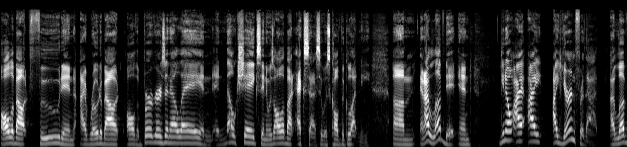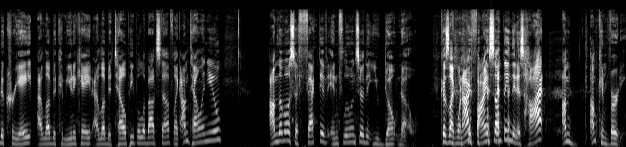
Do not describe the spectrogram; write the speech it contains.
all about food, and I wrote about all the burgers in LA and, and milkshakes, and it was all about excess. It was called the Gluttony, um, and I loved it. And you know, I, I I yearn for that. I love to create. I love to communicate. I love to tell people about stuff. Like I'm telling you, I'm the most effective influencer that you don't know. Cause like when I find something that is hot, I'm I'm converting.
